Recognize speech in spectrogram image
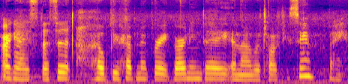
Alright guys that's it. I hope you're having a great gardening day and I will talk to you soon. Bye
